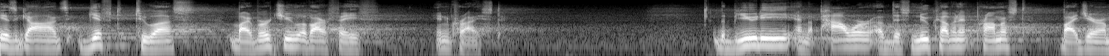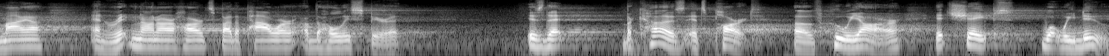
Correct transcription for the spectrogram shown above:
is God's gift to us by virtue of our faith in Christ. The beauty and the power of this new covenant promised by Jeremiah and written on our hearts by the power of the Holy Spirit is that because it's part of who we are, it shapes what we do.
